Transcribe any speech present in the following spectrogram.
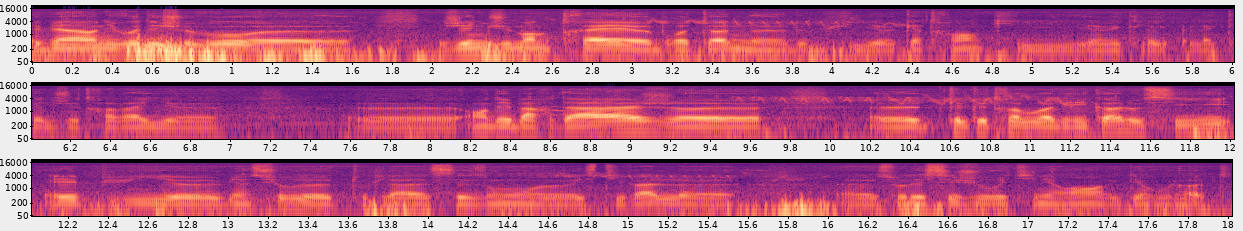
Eh bien, au niveau des chevaux, j'ai une jument de trait bretonne depuis 4 ans qui, avec laquelle je travaille euh, en débardage, euh, euh, quelques travaux agricoles aussi, et puis bien sûr toute la saison estivale sur des séjours itinérants avec des roulottes.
